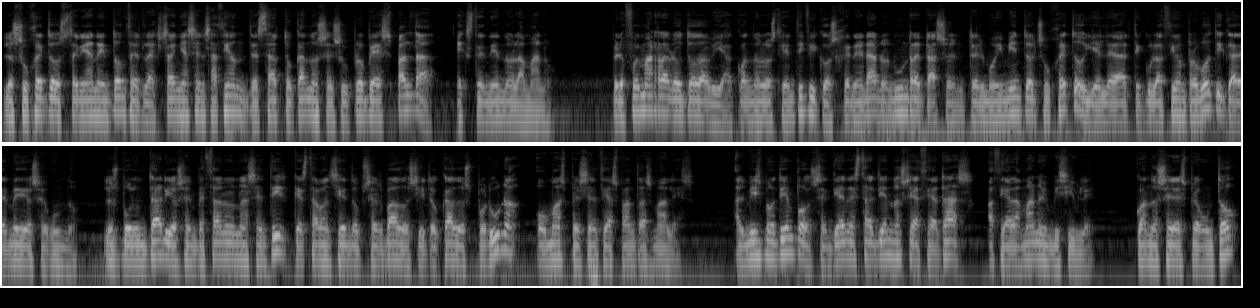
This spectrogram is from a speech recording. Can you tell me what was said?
Los sujetos tenían entonces la extraña sensación de estar tocándose su propia espalda extendiendo la mano. Pero fue más raro todavía cuando los científicos generaron un retraso entre el movimiento del sujeto y el de la articulación robótica de medio segundo. Los voluntarios empezaron a sentir que estaban siendo observados y tocados por una o más presencias fantasmales. Al mismo tiempo sentían estar yéndose hacia atrás, hacia la mano invisible. Cuando se les preguntó,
